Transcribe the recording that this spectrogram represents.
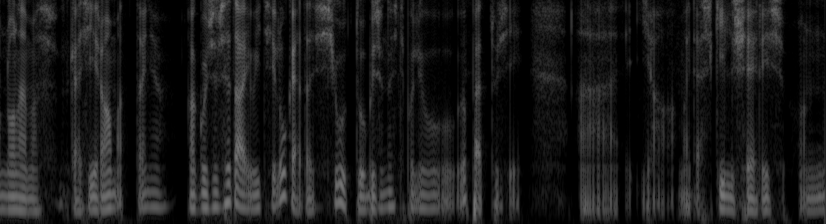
on olemas käsiraamat, on ju, aga kui sa seda ei viitsi lugeda, siis Youtube'is on hästi palju õpetusi ja ma ei tea, Skillshare'is on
